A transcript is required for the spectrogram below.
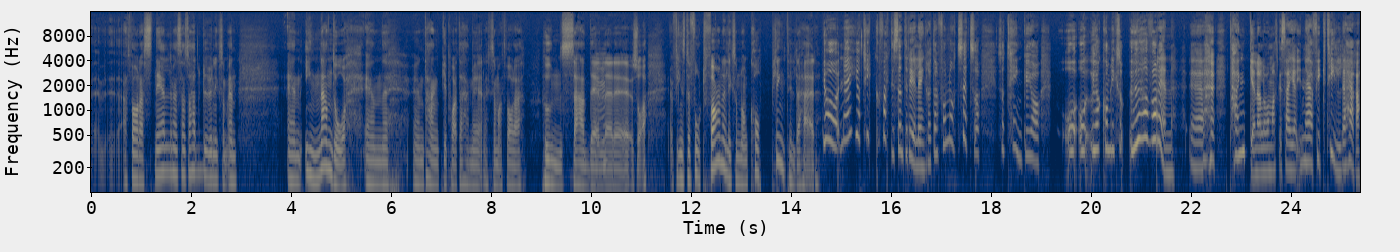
eh, att vara snäll, men sen så hade du liksom en, en innan då en, en tanke på att det här med liksom att vara hunsad Mm. eller eh, så. Finns det fortfarande liksom någon koppling till det här? Ja, nej, jag tycker faktiskt inte det längre utan på något sätt så, så tänker jag och, och och jag kom liksom över den eh, tanken eller vad man ska säga när jag fick till det här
